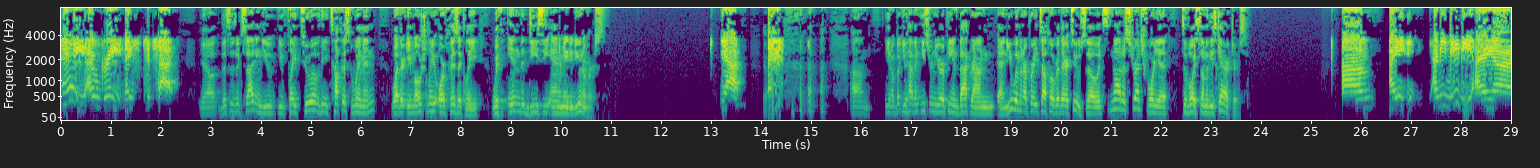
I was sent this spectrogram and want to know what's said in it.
Hey, I'm great. Nice to chat. You know, this is exciting. You, you've played two of the toughest women, whether emotionally or physically, within the DC animated universe. Yeah. um, you know, but you have an Eastern European background, and you women are pretty tough over there too. So it's not a stretch for you to voice some of these characters. Um, I, I mean, maybe I, uh,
